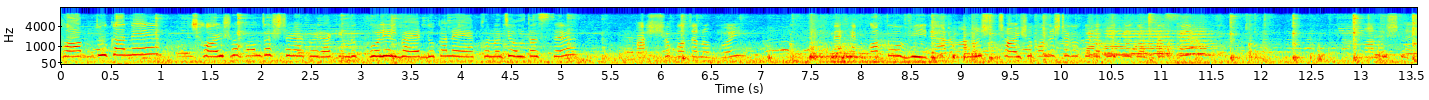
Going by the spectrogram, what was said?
সব দোকানে ছয়শো পঞ্চাশ টাকা করে কিন্তু খলিল ভাইয়ের দোকানে এখনও চলতেছে। পাঁচশো পঁচানব্বই। দেখেন কত ভিড়, আর মানুষ ছয়শো পঞ্চাশ টাকা করে বিক্রি করতেছে। মানুষ নেই।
